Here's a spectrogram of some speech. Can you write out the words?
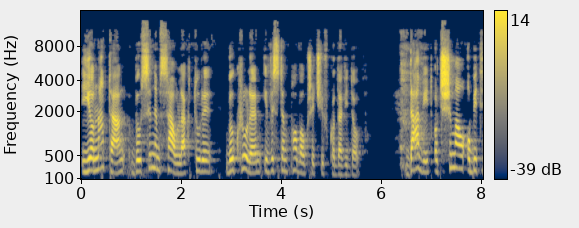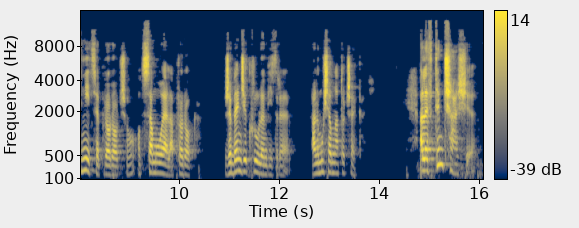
Jonatan był synem Saula, który był królem i występował przeciwko Dawidowi. Dawid otrzymał obietnicę proroczą od Samuela, proroka, że będzie królem w Izraelu, ale musiał na to czekać. Ale w tym czasie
